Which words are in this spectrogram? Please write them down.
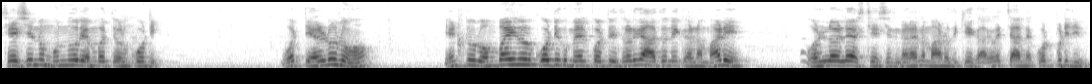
ಸ್ಟೇಷನ್ನು ಮುನ್ನೂರ ಎಂಬತ್ತೇಳು ಕೋಟಿ. ಒಟ್ಟು ಎರಡೂ ಎಂಟುನೂರು ಒಂಬೈನೂರು ಕೋಟಿಗೂ ಮೇಲ್ಪಟ್ಟು ಇದರೊಳಗೆ ಆಧುನೀಕರಣ ಮಾಡಿ ಒಳ್ಳೊಳ್ಳೆಯ ಸ್ಟೇಷನ್ಗಳನ್ನು ಮಾಡೋದಕ್ಕೆ ಈಗಾಗಲೇ ಚಾಲನೆ ಕೊಟ್ಬಿಟ್ಟಿದ್ದೀವಿ.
